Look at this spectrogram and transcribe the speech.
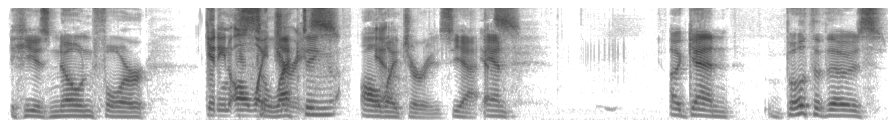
he is known for Getting all white selecting juries. all Yeah. white juries. Yeah, Yes. and again, both of those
